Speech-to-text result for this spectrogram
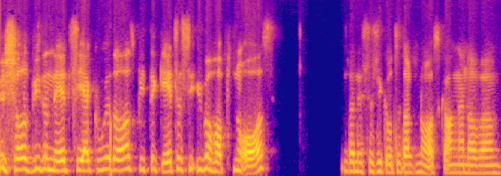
es schaut wieder nicht sehr gut aus, bitte geht es sich überhaupt nur aus. Und dann ist es sich Gott sei Dank nur ausgegangen, aber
